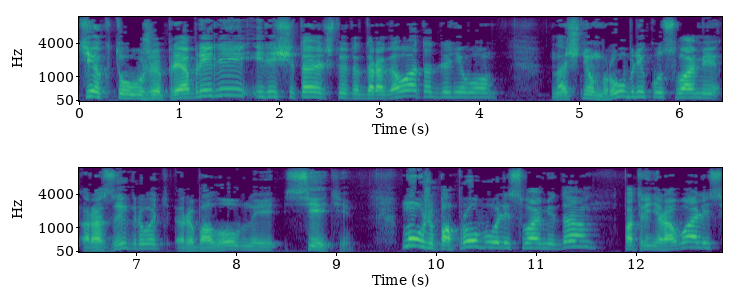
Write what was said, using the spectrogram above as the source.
Те, кто уже приобрели или считают, что это дороговато для него, начнем рубрику с вами разыгрывать рыболовные сети. Мы уже попробовали с вами, да, потренировались.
